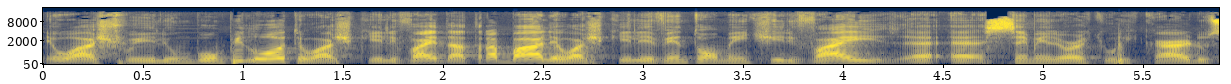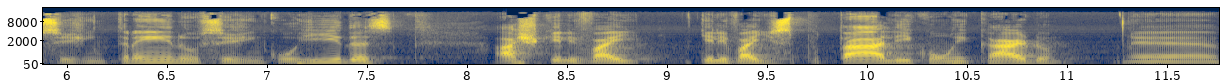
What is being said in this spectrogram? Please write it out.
eu acho ele um bom piloto, eu acho que ele vai dar trabalho, eu acho que ele eventualmente ele vai é, é, ser melhor que o Ricardo, seja em treino, seja em corridas. Acho que ele vai, que ele vai disputar ali com o Ricardo. É,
